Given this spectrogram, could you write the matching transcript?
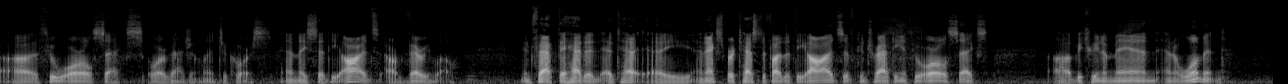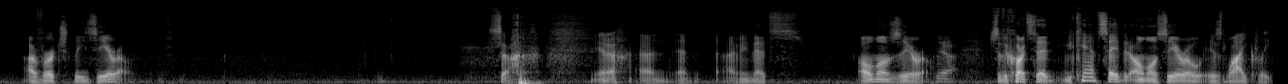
uh, through oral sex or vaginal intercourse, and they said the odds are very low. In fact, they had a, a, a, an expert testify that the odds of contracting it through oral sex uh, between a man and a woman are virtually zero. So, you know, and, and I mean that's almost zero. Yeah. So the court said you can't say that almost zero is likely.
